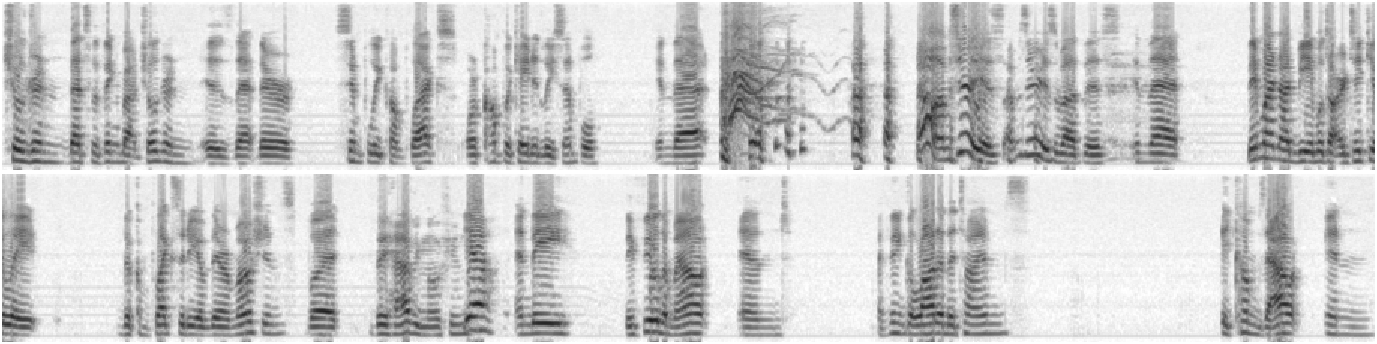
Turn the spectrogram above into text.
children. That's the thing about children is that they're simply complex or complicatedly simple, in that. no, I'm serious. I'm serious about this. In that they might not be able to articulate the complexity of their emotions, but they have emotions. yeah, and they they feel them out, and I think a lot of the times it comes out in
